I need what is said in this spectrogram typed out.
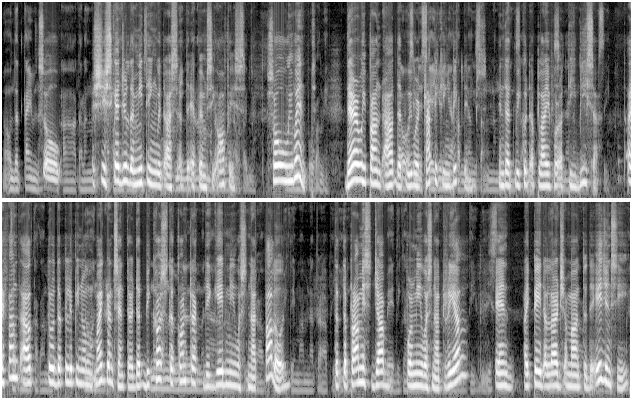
Na On that time, So, ah, talagang she napahiya scheduled a ako meeting sa- with us at the humingi na lang FMC ng tawad ako office. sa kanya. So we Tulungan went. po kami. There we found out that Oo, we were sineschedule trafficking niya kami ng victims isang and that we nangyayari could sa apply for a opisina T ng visa. FMC. I found pumunta out kami. through the Filipino Doon, Migrant Center that because Noon the lang namin contract nalaman they na gave me was yung not traffic, followed, that the promised job for me was not real, and I paid a large amount to the agency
